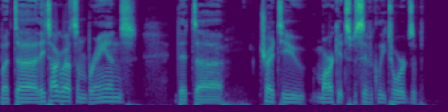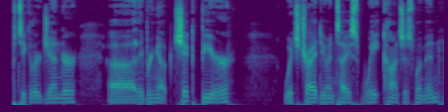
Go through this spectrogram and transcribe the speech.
but uh, they talk about some brands that uh, try to market specifically towards a particular gender. Uh, they bring up Chick Beer, which tried to entice weight conscious women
